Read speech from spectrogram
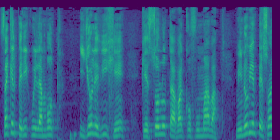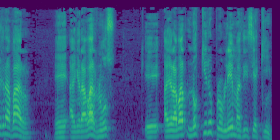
saca el perico y la mota. Y yo le dije que solo tabaco fumaba. Mi novia empezó a grabar, eh, a grabarnos, eh, a grabar, no quiero problemas, dice aquí,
